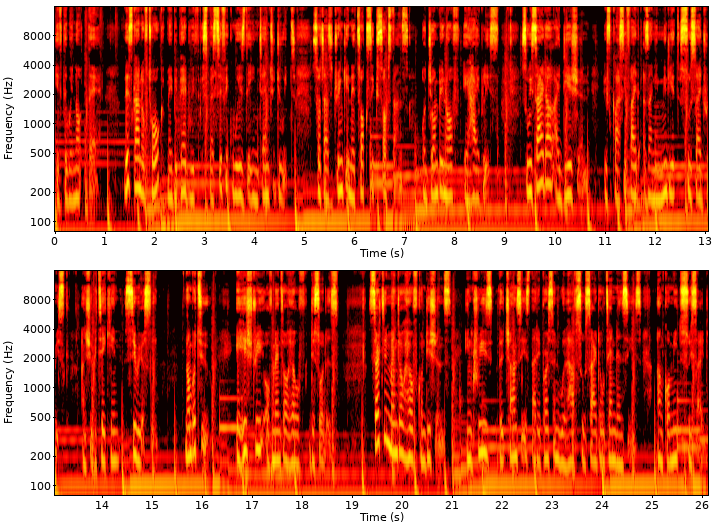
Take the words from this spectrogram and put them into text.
if they were not there. This kind of talk may be paired with specific ways they intend to do it, such as drinking a toxic substance or jumping off a high place. Suicidal ideation is classified as an immediate suicide risk and should be taken seriously. Number two, a history of mental health disorders. Certain mental health conditions increase the chances that a person will have suicidal tendencies and commit suicide.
